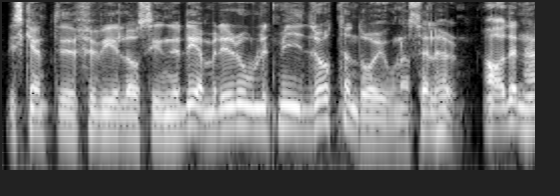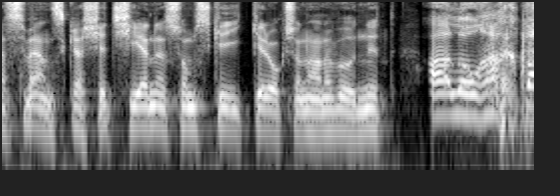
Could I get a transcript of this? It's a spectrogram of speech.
vi ska inte förvilla oss in i det. Men det är roligt med idrotten då Jonas, eller hur? Ja, den här svenska tjetjenen som skriker också när han har vunnit. Allo Akbar!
